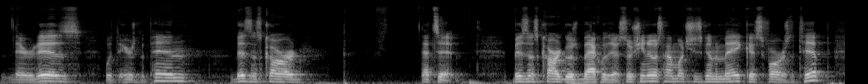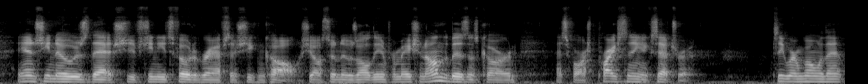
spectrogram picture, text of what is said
There it is. With the, here's the pen, business card. That's it. Business card goes back with it, so she knows how much she's going to make as far as the tip, and she knows that she, if she needs photographs, that she can call. She also knows all the information on the business card as far as pricing, etc. See where I'm going with that?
